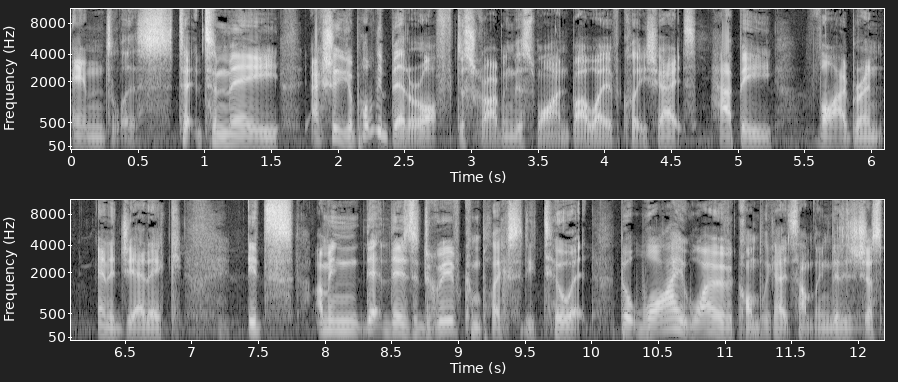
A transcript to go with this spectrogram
endless. To, to me, actually, you're probably better off describing this wine by way of cliches: happy, vibrant, energetic. It's, I mean, th- there's a degree of complexity to it, but why why overcomplicate something that is just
